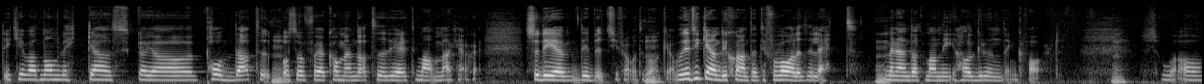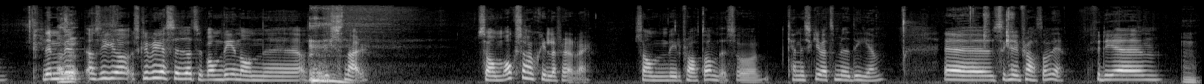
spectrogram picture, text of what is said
det kan ju vara att någon vecka ska jag podda typ Mm. och så får jag komma en dag tidigare till mamma kanske. Så det, det byts ju fram och Mm. tillbaka. Och det tycker jag ändå är skönt att det får vara lite lätt. Men ändå att man har grunden kvar. Så ja. Nej, men Alltså- alltså, alltså, jag skulle vilja säga typ om det är någon eh, som lyssnar som också har skilda föräldrar som vill prata om det så kan ni skriva till mig i DM. Eh, så kan vi prata om det. För det, Mm.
